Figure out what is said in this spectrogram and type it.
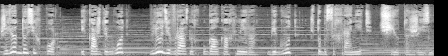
живет до сих пор, и каждый год люди в разных уголках мира бегут, чтобы сохранить чью-то жизнь.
